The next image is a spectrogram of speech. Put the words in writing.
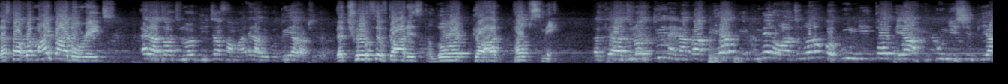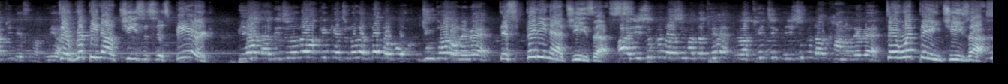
That's not what my Bible reads. The truth of God is the Lord God helps me. They're ripping out Jesus' beard. They're spitting at Jesus. They're whipping Jesus.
